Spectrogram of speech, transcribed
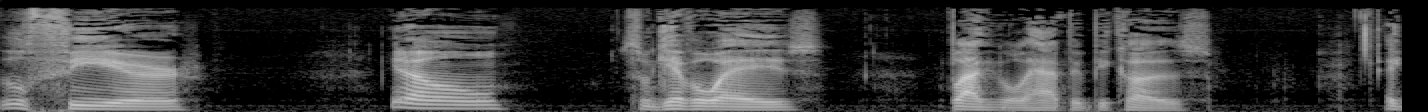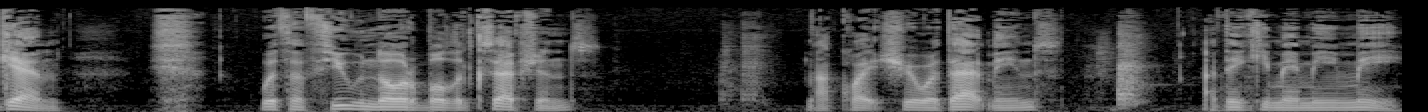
Little fear. You know, some giveaways. Black people are happy because, again, with a few notable exceptions, not quite sure what that means. I think he may mean me.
